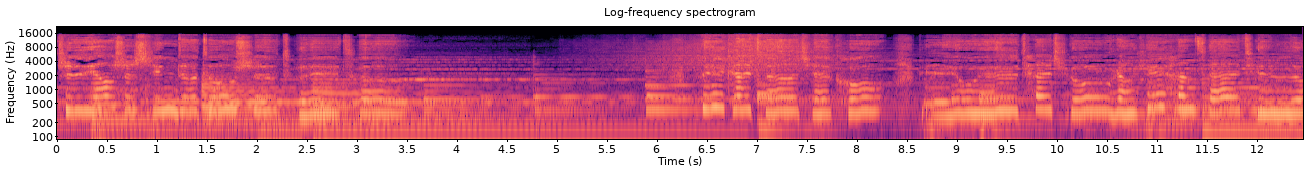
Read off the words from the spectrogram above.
只要是新的，都是对的。离开的借口。别犹豫太久，让遗憾再停留。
